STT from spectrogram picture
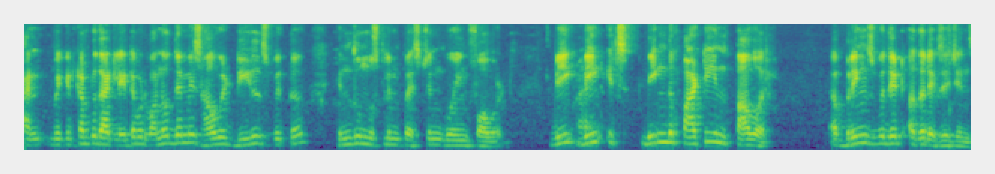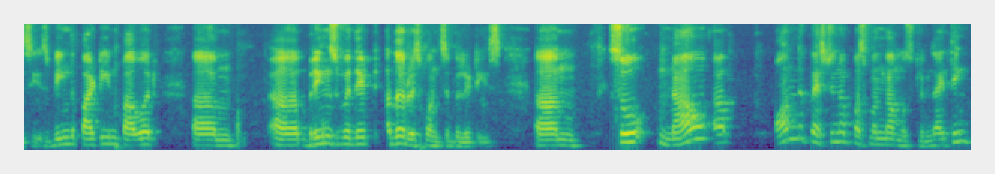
and we can come to that later. But one of them is how it deals with the Hindu-Muslim question going forward. Being, right. being it's being the party in power uh, brings with it other exigencies. Being the party in power um, uh, brings with it other responsibilities. Um, so now, uh, on the question of Pasmanda Muslims, I think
